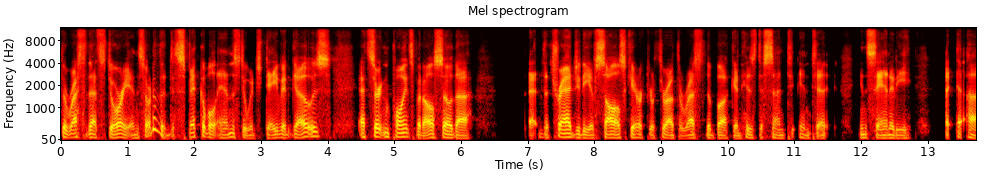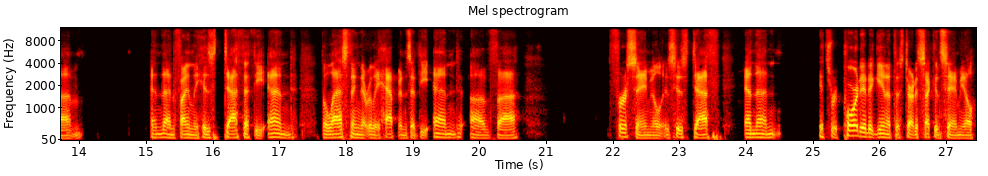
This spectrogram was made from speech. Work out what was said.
the rest of that story and sort of the despicable ends to which David goes at certain points, but also the uh, the tragedy of Saul's character throughout the rest of the book and his descent into insanity. uh, Um, and then finally his death at the end the last thing that really happens at the end of uh first samuel is his death and then it's reported again at the start of second samuel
